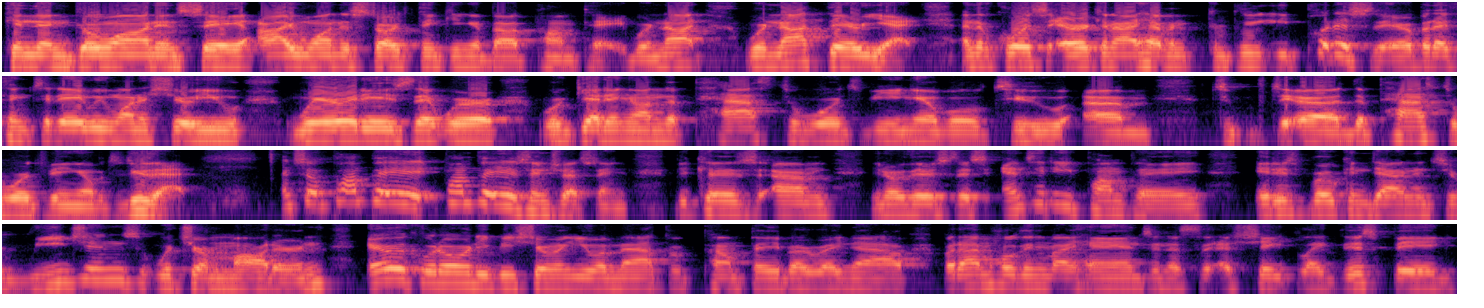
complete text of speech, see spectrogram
can then go on and say, I want to start thinking about Pompeii. We're not, we're not there yet. And of course, Eric and I haven't completely put us there, but I think today we want to show you where it is that we're, we're getting on the path towards being able to, um, to, to uh, the path towards being able to do that. And so Pompeii, Pompeii is interesting because um, you know there's this entity Pompeii. It is broken down into regions which are modern. Eric would already be showing you a map of Pompeii by right now, but I'm holding my hands in a, a shape like this big,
